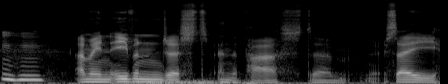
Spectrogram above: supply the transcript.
Mhm. I mean, even just in the past, um, say,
